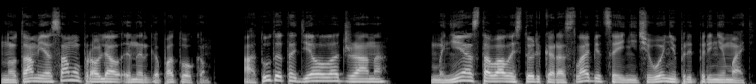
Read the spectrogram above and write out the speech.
Но там я сам управлял энергопотоком, а тут это делала Джана. Мне оставалось только расслабиться и ничего не предпринимать.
